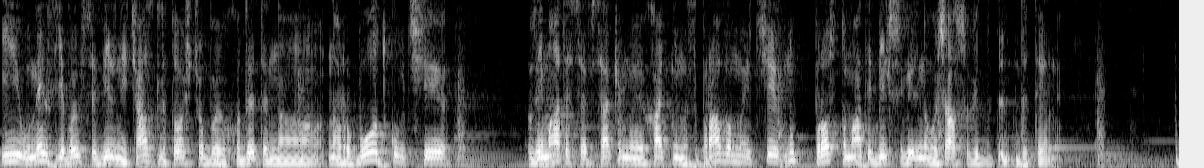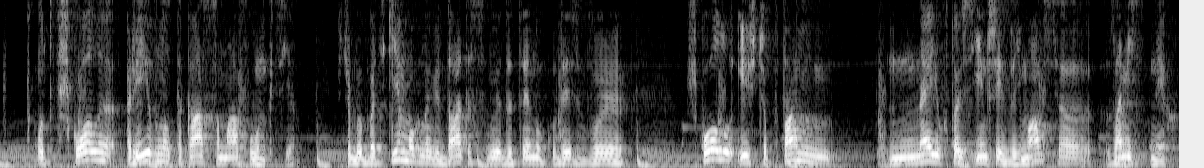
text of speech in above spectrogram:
і у них з'явився вільний час для того, щоб ходити на, на роботку чи займатися всякими хатніми справами, чи ну, просто мати більше вільного часу від дитини. От в школи рівно така сама функція, щоб батьки могли віддати свою дитину кудись в школу і щоб там нею хтось інший займався замість них.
